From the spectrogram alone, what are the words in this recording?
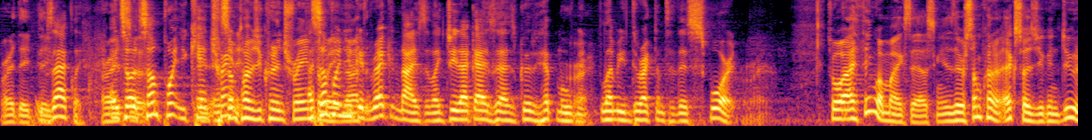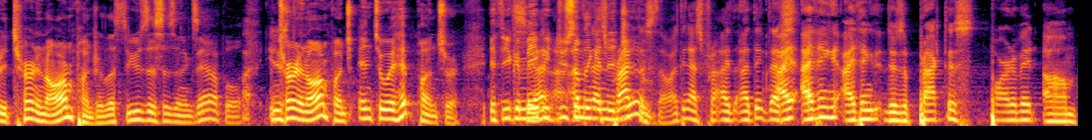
Right. They, they- exactly. right, and so, at some point you can't and, train. and sometimes it. you couldn't train. At some point you could to- recognize it. Like, gee, that guy has good hip movement. Let me direct him to this sport. So I think what Mike's asking is there some kind of exercise you can do to turn an arm puncher? Let's use this as an example. to turn an arm punch into a hip puncher. If you can See, maybe I- do I something think in the that's practice, gym. though. I think that's. pra- I, I think that's. I, I think I think there's a practice part of it. Um,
